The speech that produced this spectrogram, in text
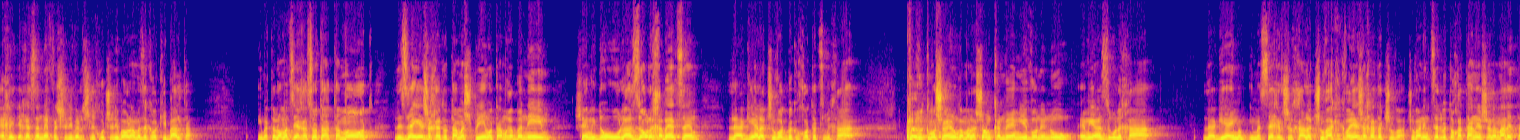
איך להתייחס לנפש שלי ולשליחות שלי בעולם הזה כבר קיבלת. אם אתה לא מצליח לעשות את ההתאמות, לזה יש לך את אותם משפיעים, אותם רבנים, שהם ידעו לעזור לך בעצם להגיע לתשובות בכוחות עצמך. כמו שראינו גם הלשון כאן, והם יבוננו, הם יעזרו לך להגיע עם, עם השכל שלך לתשובה, כי כבר יש לך את התשובה, התשובה נמצאת בתוך התניא שלמדת.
